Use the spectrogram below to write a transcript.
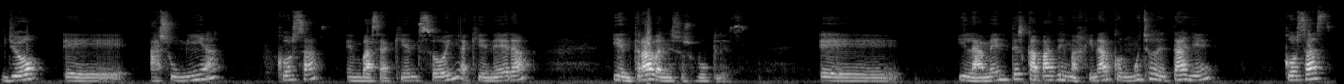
Yo eh, asumía cosas en base a quién soy, a quién era, y entraba en esos bucles. Eh, y la mente es capaz de imaginar con mucho detalle cosas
